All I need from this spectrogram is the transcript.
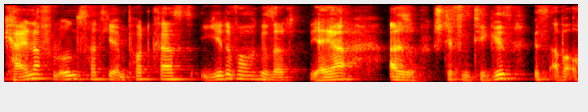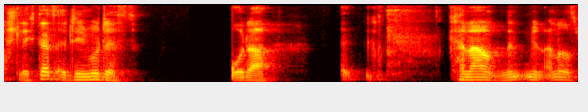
keiner von uns hat hier im Podcast jede Woche gesagt, ja, ja, also Steffen Tigges ist aber auch schlechter als Anthony Modest. Oder, äh, keine Ahnung, nimmt mir ein anderes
